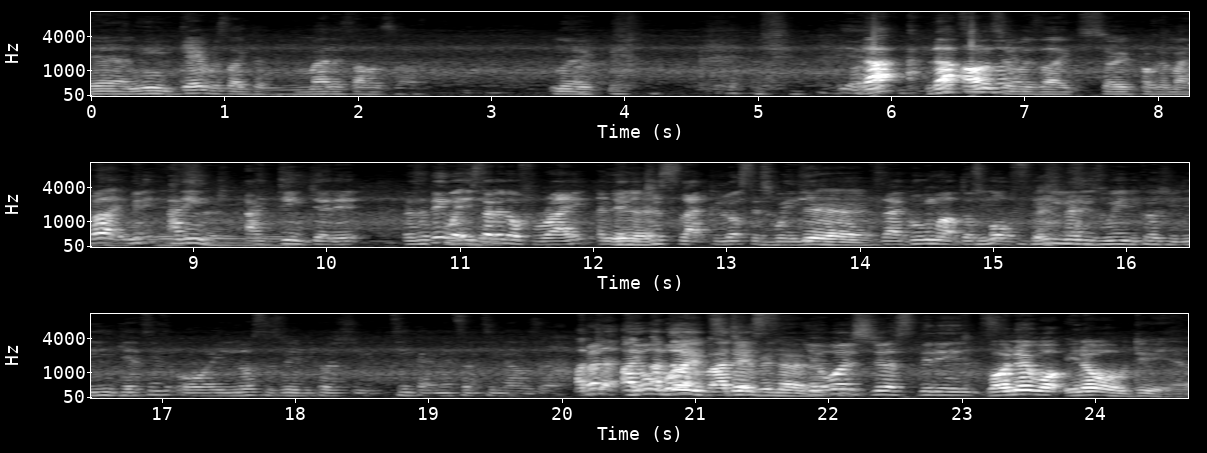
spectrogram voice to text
Yeah, and he gave us like the maddest answer. Like Yeah. that that answer was like so problematic. But we didn't, I didn't, so I didn't get it. There's a thing where it started off right and then Yeah. it just like lost its way. Yeah. It's like Google Map does Did off. did he lose his way because you didn't get it, or he lost his way because you think I meant something else? I, Brother, I, I don't, even- I don't just- even know. Your words just didn't. Well, know what? You know what we'll do? Yeah,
